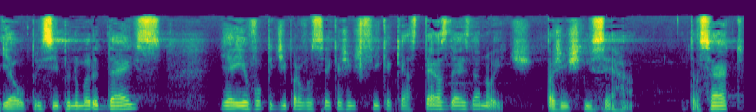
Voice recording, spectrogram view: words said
e é o princípio número 10. E aí eu vou pedir para você que a gente fique aqui até as 10 da noite, para a gente encerrar. Tá certo?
